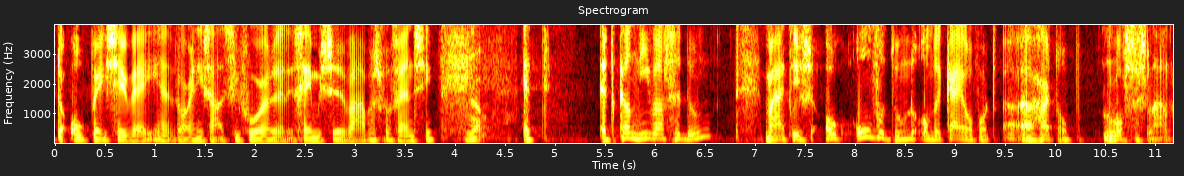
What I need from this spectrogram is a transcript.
de OPCW, de Organisatie voor Chemische Wapenspreventie. Ja. Het, het kan niet wat ze doen. Maar het is ook onvoldoende om de keihard op, hard op los te slaan.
